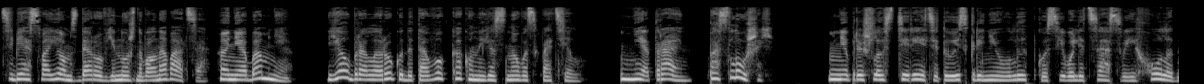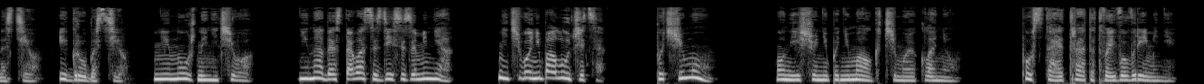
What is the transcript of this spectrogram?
тебе о своем здоровье нужно волноваться, а не обо мне». Я убрала руку до того, как он ее снова схватил. «Нет, Райан, послушай». Мне пришлось стереть эту искреннюю улыбку с его лица своей холодностью и грубостью. «Не нужно ничего. Не надо оставаться здесь из-за меня. Ничего не получится». «Почему?» Он еще не понимал, к чему я клоню. «Пустая трата твоего времени.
